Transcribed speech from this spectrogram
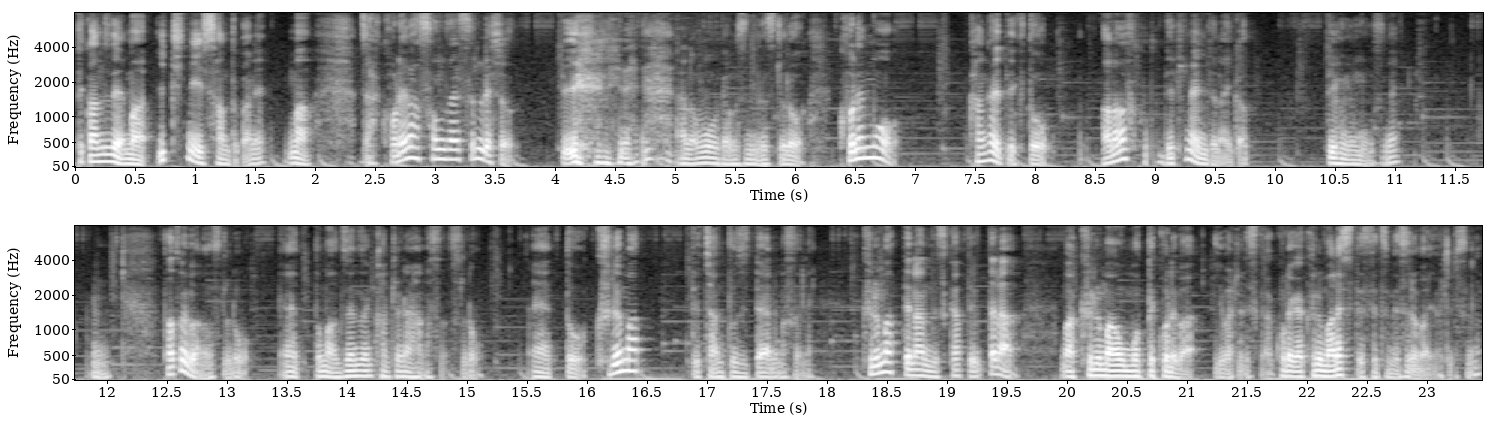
て感じで、まあ、123とかね、まあ、じゃあこれは存在するでしょっていうふうにね あの思うかもしれないですけどこれも考えていくと表すことできないんじゃないかっていうふうに思うんですね。うん、例えばなんですけど、えっとまあ、全然関係ない話なんですけど、えっと、車ってちゃんと実態ありますよね。車って何ですかって言ったらまあ、車を持ってこればいいわけですからこれが車ですって説明すればいいわけですね。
